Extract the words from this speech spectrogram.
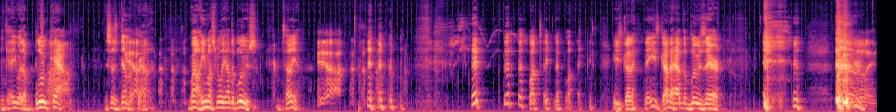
okay, with a blue uh-huh. cap. Uh, this is Democrat. Yeah. wow, he must really have the blues. I tell you. Yeah. I'll tell you no lie. He's gotta he's gotta have the blues there. really?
